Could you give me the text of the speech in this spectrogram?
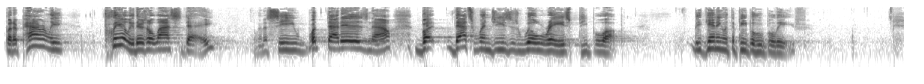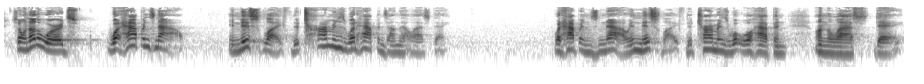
But apparently, clearly, there's a last day. We're going to see what that is now. But that's when Jesus will raise people up, beginning with the people who believe. So, in other words, what happens now in this life determines what happens on that last day. What happens now in this life determines what will happen on the last day.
